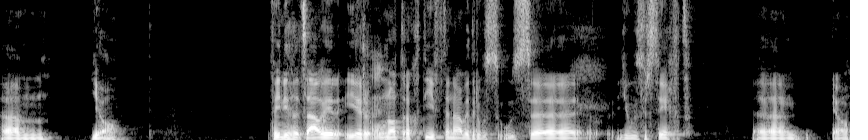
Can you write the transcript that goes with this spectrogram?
Ähm, ja. Finde ich jetzt auch eher, eher okay. unattraktiv, dann auch wieder aus, aus äh, User-Sicht. Ähm, ja,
